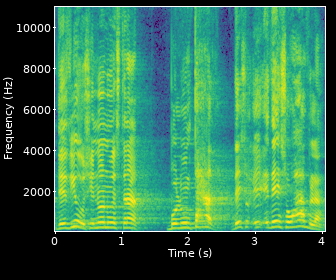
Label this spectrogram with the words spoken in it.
de Dios y no nuestra voluntad. De eso, eh, habla.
